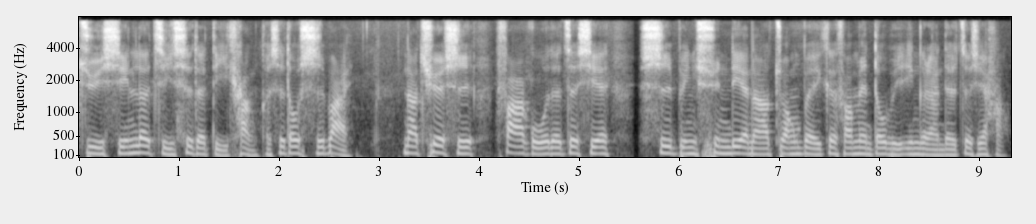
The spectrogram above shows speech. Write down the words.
举行了几次的抵抗，可是都失败。那确实，法国的这些士兵训练啊、装备各方面都比英格兰的这些好，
